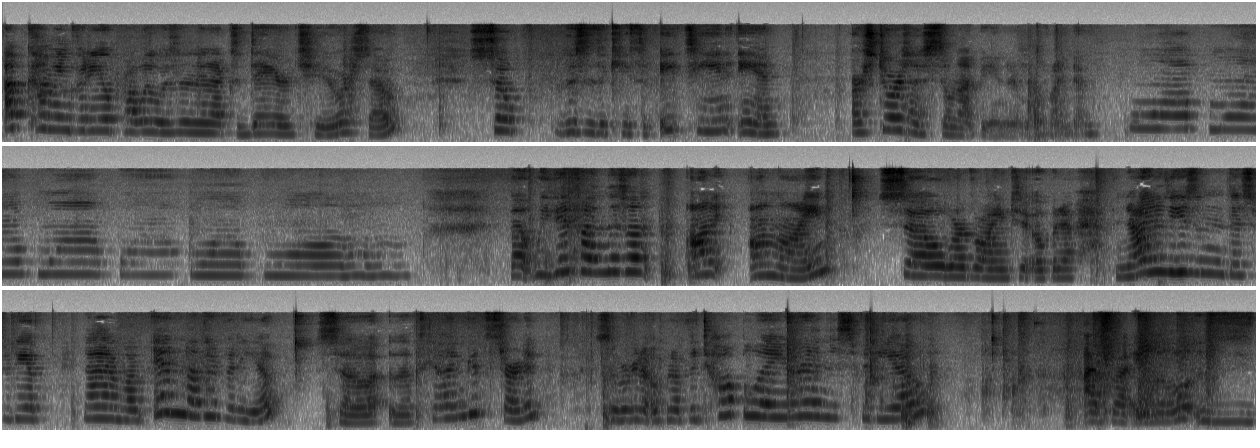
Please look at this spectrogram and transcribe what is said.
Upcoming video probably within the next day or two or so. So, this is a case of 18, and our stores have still not been able to find them. But we did find this on, on online. So we're going to open up nine of these in this video, nine of them in another video. So let's go ahead and get started. So we're going to open up the top layer in this video. I've got a little,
